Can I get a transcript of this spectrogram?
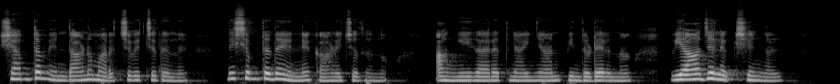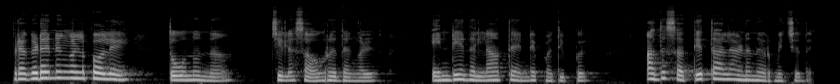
ശബ്ദം എന്താണ് മറച്ചു വെച്ചതെന്ന് നിശബ്ദത എന്നെ കാണിച്ചു തന്നു. അംഗീകാരത്തിനായി ഞാൻ പിന്തുടരുന്ന വ്യാജ ലക്ഷ്യങ്ങൾ പ്രകടനങ്ങൾ പോലെ തോന്നുന്ന ചില സൗഹൃദങ്ങൾ എന്റേതല്ലാത്ത എന്റെ പതിപ്പ് അത് സത്യത്താലാണ് നിർമ്മിച്ചത്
